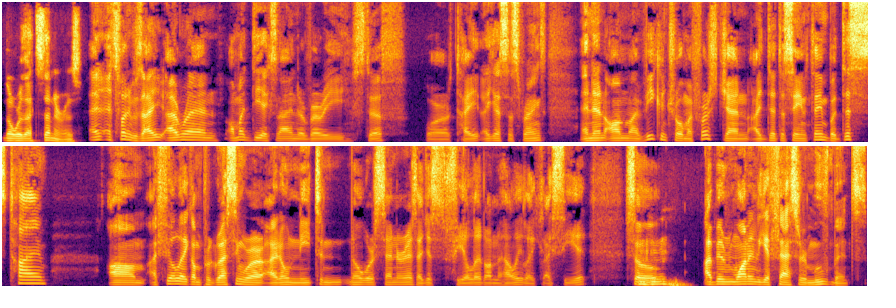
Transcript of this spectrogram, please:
know where that center is. and it's funny because I I ran on my DX9. They're very stiff or tight, I guess the springs. And then on my V control, my first gen, I did the same thing, but this time, um, I feel like I'm progressing where I don't need to know where center is. I just feel it on the heli, like I see it. So Mhm. I've been wanting to get faster movements,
